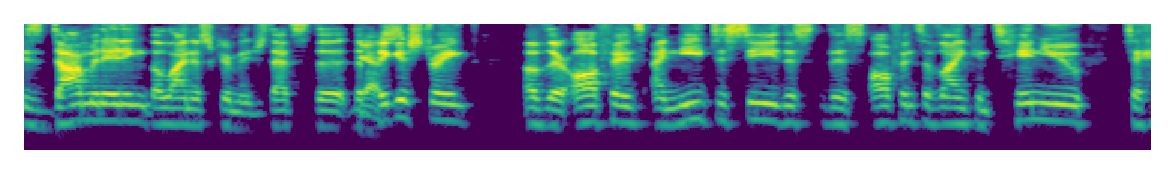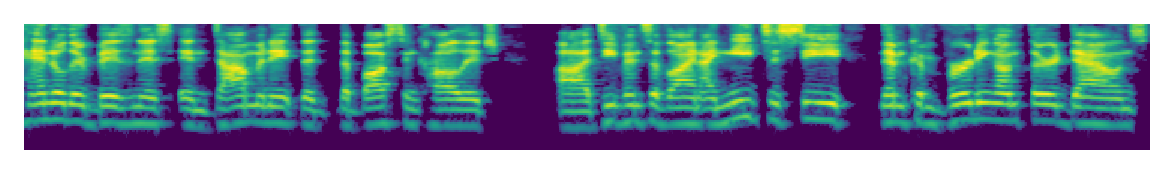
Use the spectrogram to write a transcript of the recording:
is dominating the line of scrimmage. That's the the yes. biggest strength of their offense. I need to see this this offensive line continue to handle their business and dominate the the Boston College uh, defensive line. I need to see them converting on third downs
